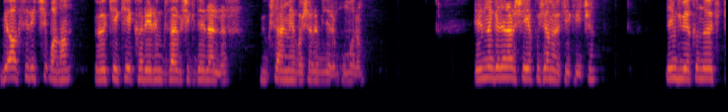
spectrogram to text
bir aksilik çıkmadan ÖKK kariyerim güzel bir şekilde ilerler. Yükselmeye başarabilirim umarım. Elimden gelen her şeyi yapacağım ÖKK için. Dediğim gibi yakında ÖKK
